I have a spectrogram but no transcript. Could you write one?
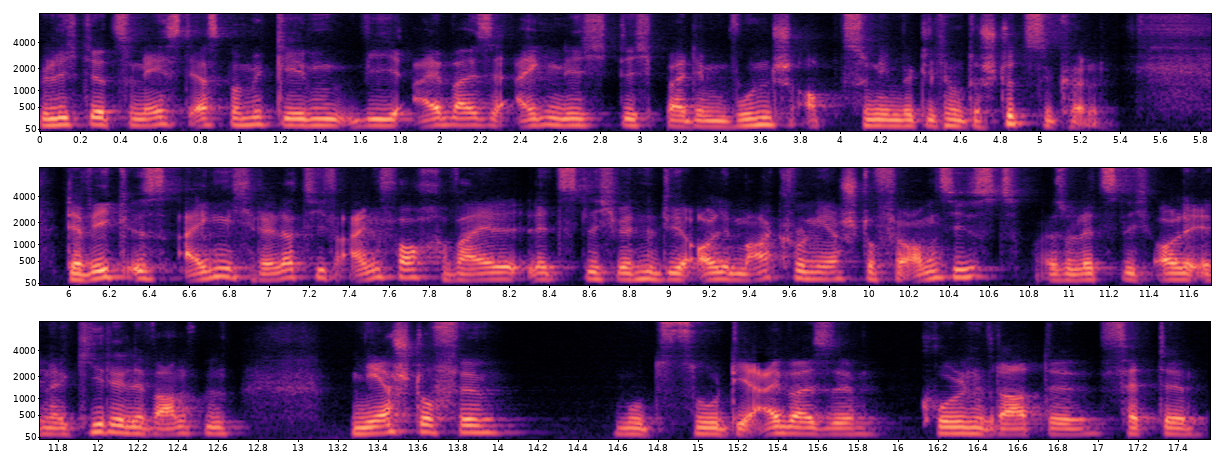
will ich dir zunächst erstmal mitgeben, wie Eiweiße eigentlich dich bei dem Wunsch abzunehmen wirklich unterstützen können. Der Weg ist eigentlich relativ einfach, weil letztlich, wenn du dir alle Makronährstoffe ansiehst, also letztlich alle energierelevanten Nährstoffe, wozu die Eiweiße, Kohlenhydrate, Fette,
